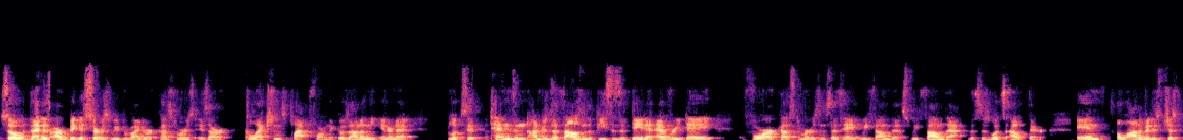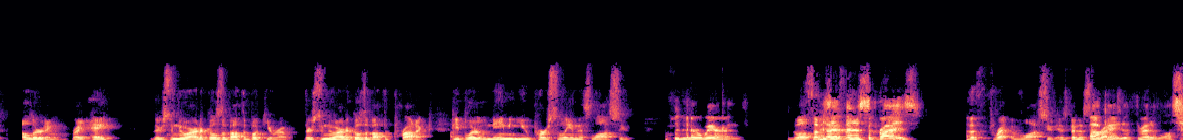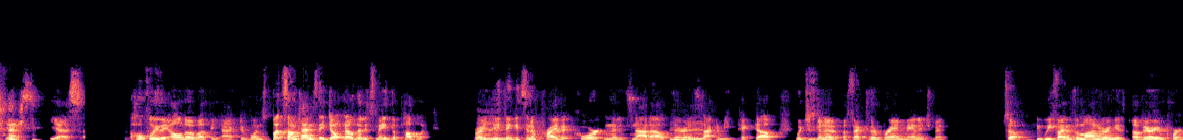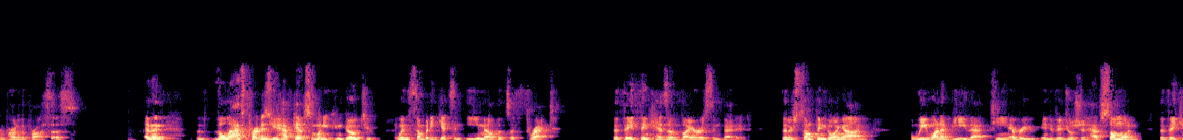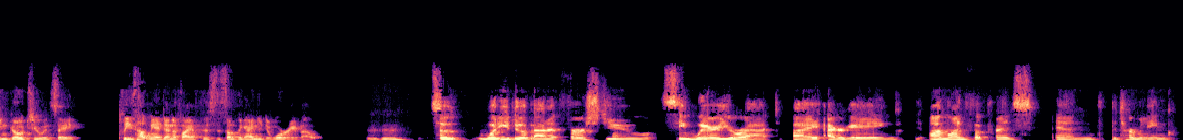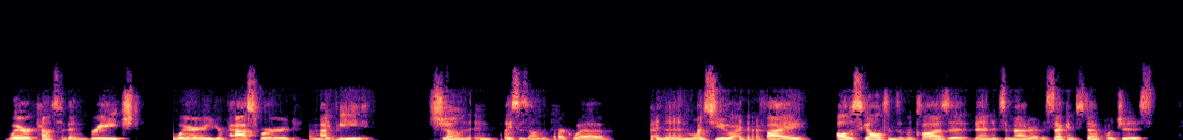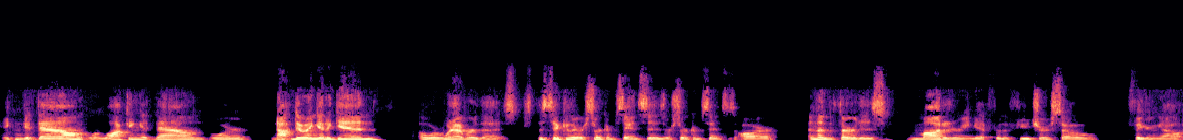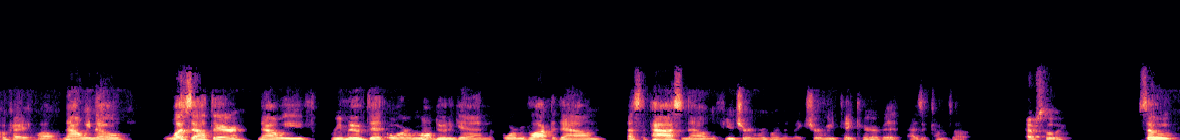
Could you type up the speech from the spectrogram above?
So that is our biggest service we provide to our customers is our collections platform that goes out on the internet, looks at tens and hundreds of thousands of pieces of data every day for our customers and says, Hey, we found this, we found that. This is what's out there. And a lot of it is just alerting, right? Hey, there's some new articles about the book you wrote. There's some new articles about the product. People are naming you personally in this lawsuit. That they're aware of. Well, sometimes has that been a surprise? The threat of lawsuit has been a surprise. Okay, the threat of lawsuit. yes, yes. Hopefully, they all know about the active ones, but sometimes they don't know that it's made the public. Right? Mm. They hmm. think it's in a private court and that it's not out there mm-hmm. and it's mm-hmm. not going to be picked up, which is going to affect their brand management. So we find that the monitoring is a very important part of the process. And then the last part is you have to have someone you can go to. When somebody gets an email that's a threat that they think has a virus embedded, that there's something going on. We want to be that team. Every individual should have someone that they can go to and say, please help me identify if this is something I need to worry about. Mm-hmm. So, what do you do about it? First, you see where you're at by aggregating online footprints and determining where accounts have been breached, where your password might be shown in places on the dark web, and then once you identify all the skeletons in the closet, then it's a matter of the second step, which is taking it down or locking it down or not doing it again or whatever the particular circumstances or circumstances are. And then the third is monitoring it for the future. So figuring out, okay, well, now we know what's out there. Now we've removed it or we won't do it again or we've locked it down that's the past, and now in the future, we're going to make sure we take care of it as it comes up. Absolutely. So,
